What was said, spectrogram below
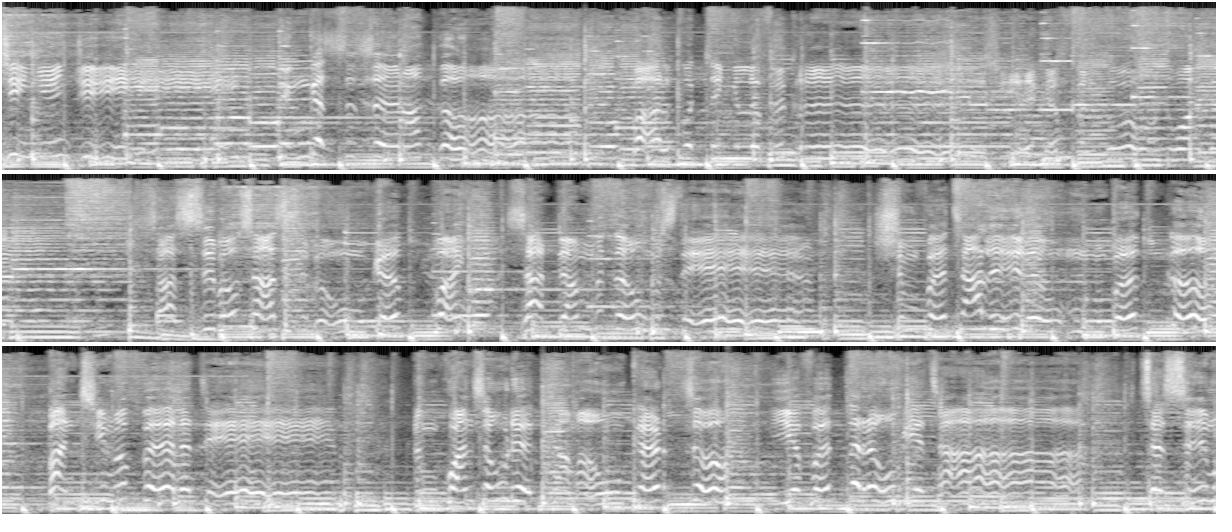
አስታወስሽኝ እንጂ ድንገት ስዘናጋ ባልቆጨኝ ለፍቅርሽ የከፈልኩት ዋጋ። ሳስበው ሳስበው ገባኝ ሳዳምጠው ውስጤ ሽንፈት አልለውም። በቃ ባንቺ መበለቴ እንኳን ሰው ደካማው ቀርቶ የፈጠረው ጌታ ተስሞ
